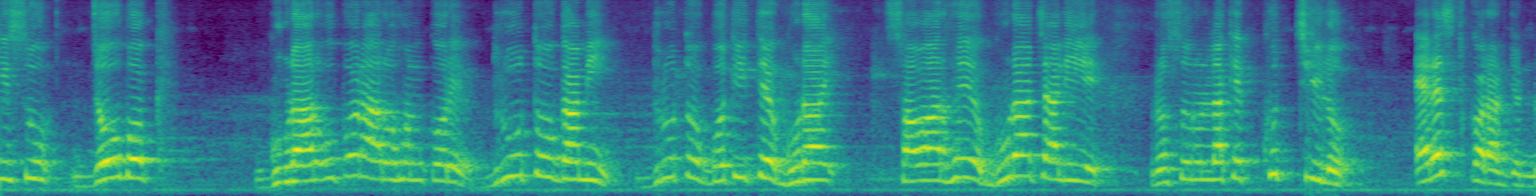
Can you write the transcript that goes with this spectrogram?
কিছু যৌবক ঘোড়ার উপর আরোহণ করে দ্রুতগামী, দ্রুত গতিতে ঘোড়ায় সওয়ার হয়ে ঘোড়া চালিয়ে রসুল্লাহকে খুঁজছিল অ্যারেস্ট করার জন্য।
